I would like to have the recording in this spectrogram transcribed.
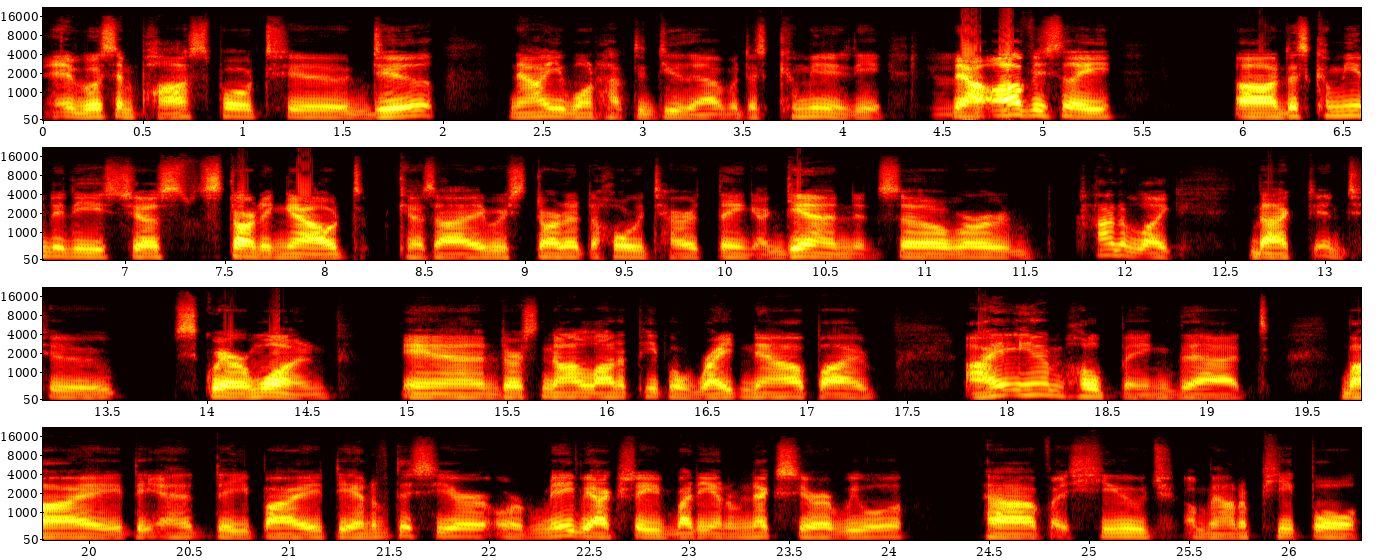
it was impossible to do. Now you won't have to do that with this community. Mm. Now, obviously, uh, this community is just starting out because I restarted the whole entire thing again, and so we're kind of like back into square one. And there's not a lot of people right now, but I am hoping that by the end the by the end of this year or maybe actually by the end of next year we will have a huge amount of people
